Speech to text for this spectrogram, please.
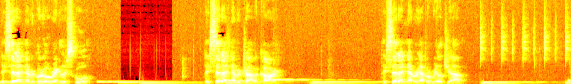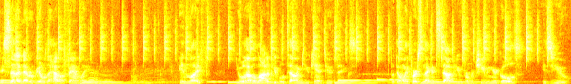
They said I'd never go to a regular school. They said I'd never drive a car. They said I'd never have a real job. They said I'd never be able to have a family. In life, you will have a lot of people telling you you can't do things. But the only person that can stop you from achieving your goals is you.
